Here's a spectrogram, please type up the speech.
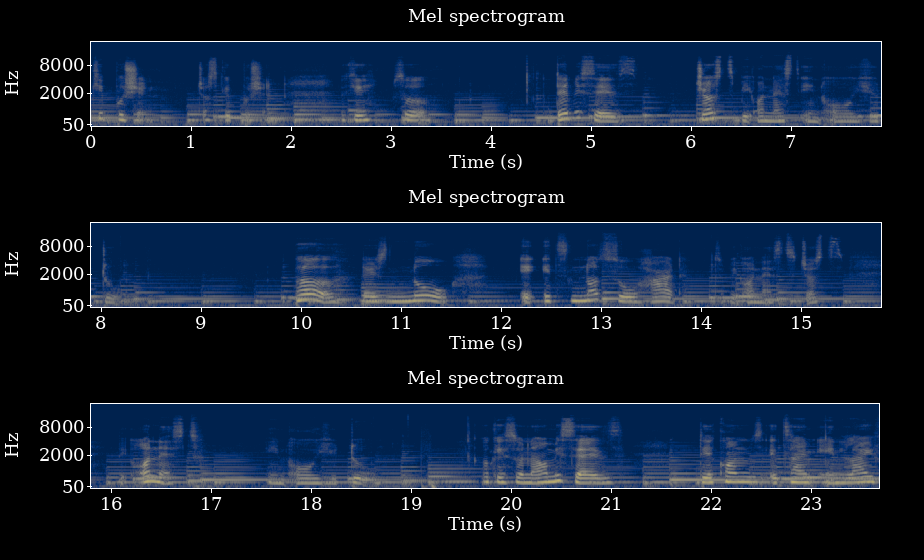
keep pushing. Just keep pushing. Okay, so Debbie says, just be honest in all you do. Oh, there's no, it, it's not so hard to be honest. Just be honest in all you do. Okay, so Naomi says, there comes a time in life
